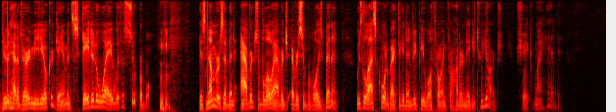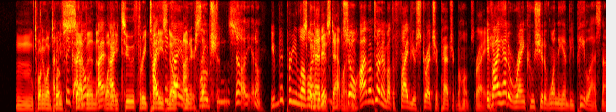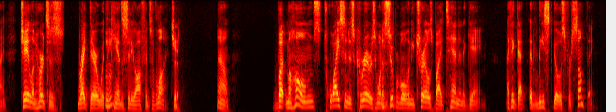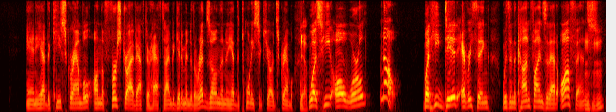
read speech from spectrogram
Dude had a very mediocre game and skated away with a Super Bowl. His numbers have been average to below average every Super Bowl he's been in. Who's the last quarterback to get MVP while throwing for 182 yards? Shake my head. Mm, 21, I don't think- I don't- 27, I- I- 182, three I tutties, no I have approached- interceptions. No, you know. You've been pretty Just gotta give you a level-headed. So there. I'm, I'm talking about the five-year stretch of Patrick Mahomes. Right. If Yeah. I had to rank who should have won the MVP last night, Jalen Hurts is right there with Mhm. the Kansas City offensive line. Sure. Now, but Mahomes twice in his career has won a Super Bowl when he trails by 10 in a game. I think that at least goes for something. And he had the key scramble on the first drive after halftime to get him into the red zone. Then he had the 26 yard scramble. Yeah. Was he all world? No. But he did everything within the confines of that offense Mhm.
